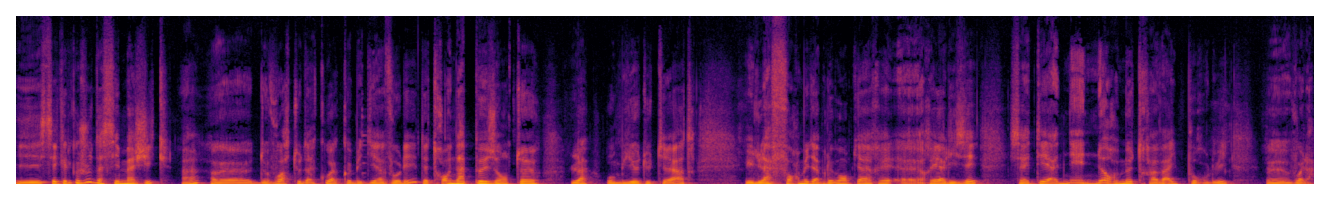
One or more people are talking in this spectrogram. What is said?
et c'est quelque chose d'assez magique hein, euh, de voir tout d'un coup un comédien voler, d'être en apesanteur là au milieu du théâtre. Il l'a formidablement bien euh, réalisé. Ça a été un énorme travail pour lui. Euh, voilà.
